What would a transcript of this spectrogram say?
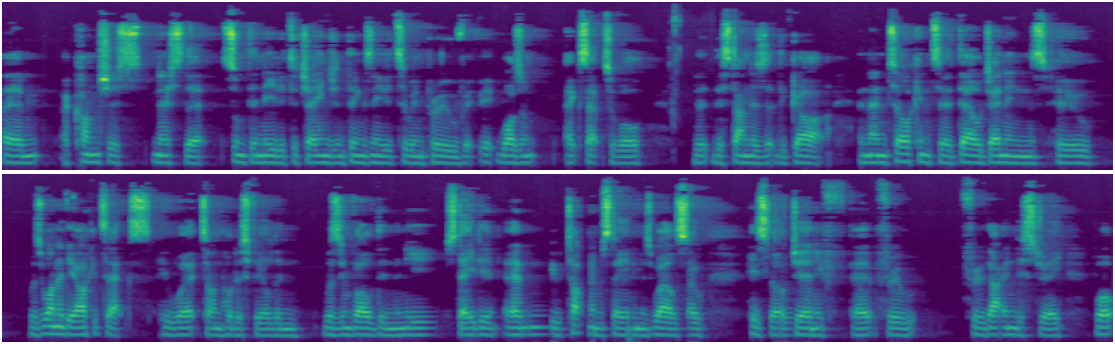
um, a consciousness that something needed to change and things needed to improve. It, it wasn't acceptable the, the standards that they got. And then talking to Dale Jennings, who was one of the architects who worked on Huddersfield and was involved in the new stadium, um, new Tottenham Stadium as well. So his sort of journey uh, through through that industry. But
